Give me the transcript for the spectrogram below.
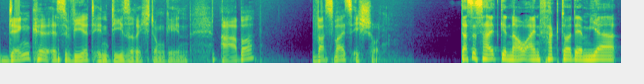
denke, es wird in diese Richtung gehen. Aber was weiß ich schon? Das ist halt genau ein Faktor, der mir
